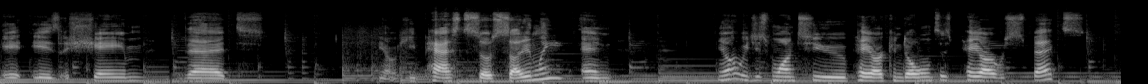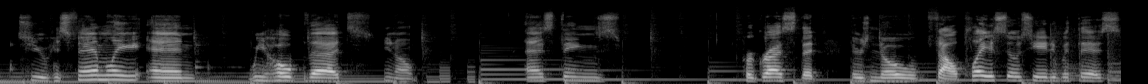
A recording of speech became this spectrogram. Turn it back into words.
It is a shame that you know he passed so suddenly and you know we just want to pay our condolences pay our respects to his family and we hope that you know as things progress that there's no foul play associated with this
